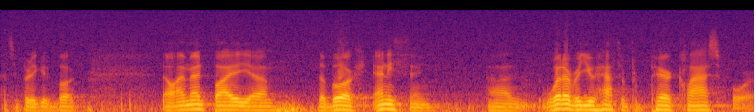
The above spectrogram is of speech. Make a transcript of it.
That's a pretty good book. Now, I meant by um, the book anything, uh, whatever you have to prepare class for.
